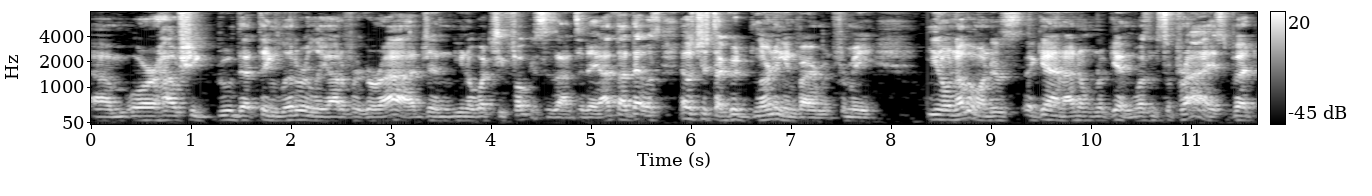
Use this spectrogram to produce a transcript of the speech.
Um, or how she grew that thing literally out of her garage and you know what she focuses on today i thought that was that was just a good learning environment for me you know, another one is again, I don't again wasn't surprised, but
